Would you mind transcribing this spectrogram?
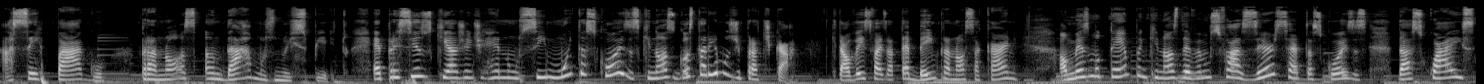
a ser pago para nós andarmos no espírito. É preciso que a gente renuncie muitas coisas que nós gostaríamos de praticar, que talvez faz até bem para nossa carne, ao mesmo tempo em que nós devemos fazer certas coisas das quais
